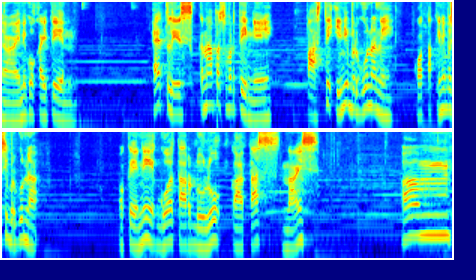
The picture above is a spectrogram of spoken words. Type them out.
Nah, ini gue kaitin. At least, kenapa seperti ini? Pasti ini berguna nih. Kotak ini pasti berguna. Oke, ini gue taruh dulu ke atas. Nice. Um,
